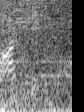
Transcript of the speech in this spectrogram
Watching.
